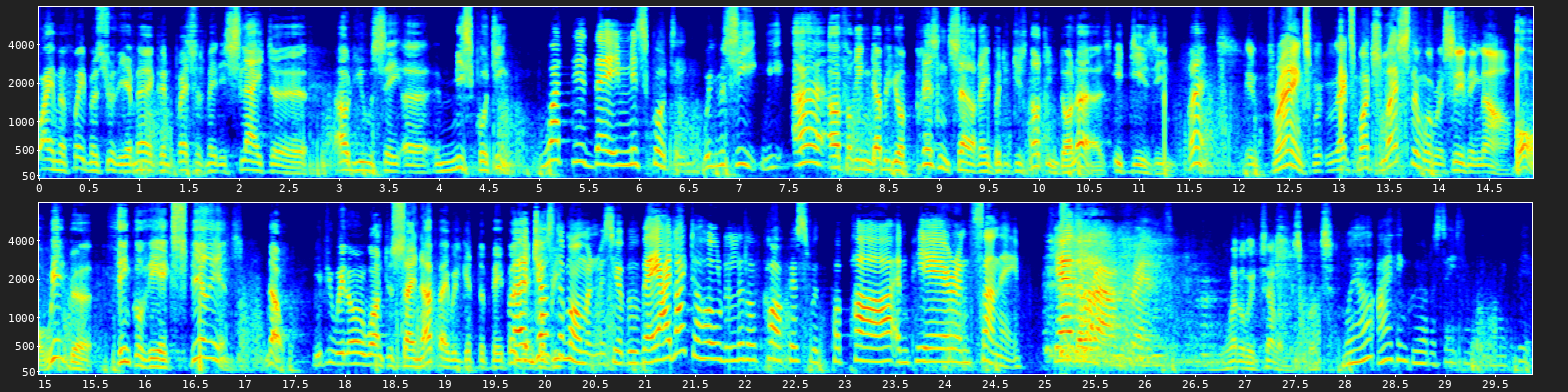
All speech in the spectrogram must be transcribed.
Oh, I'm afraid, monsieur, the American press has made a slight, uh, how do you say, uh, misquoting. What did they misquoting? Well, you see, we are offering double your present salary, but it is not in dollars. It is in francs. In francs? That's much less than we're receiving now. Oh, Wilbur, think of the experience. Now, if you will all want to sign up, I will get the papers. Uh, just complete- a moment, Monsieur Bouvet. I'd like to hold a little caucus with Papa and Pierre and Sonny. Gather round, friends. What'll we tell him, Miss Brooks? Well, I think we ought to say something like this.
